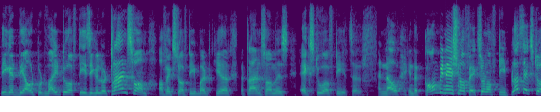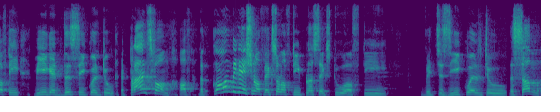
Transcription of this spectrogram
we get the output y2 of t is equal to a transform of x2 of t, but here the transform is x2 of t itself. And now in the combination of x1 of t plus x2 of t, we get this equal to the transform of the combination of x1 of t plus x2 of t which is equal to the sum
